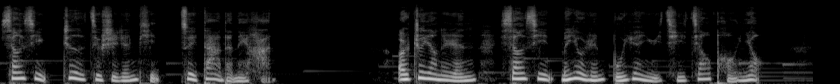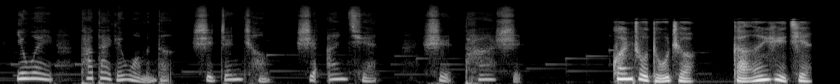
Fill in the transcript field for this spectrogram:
相信这就是人品最大的内涵。而这样的人，相信没有人不愿与其交朋友，因为它带给我们的是真诚，是安全，是踏实。关注读者，感恩遇见。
